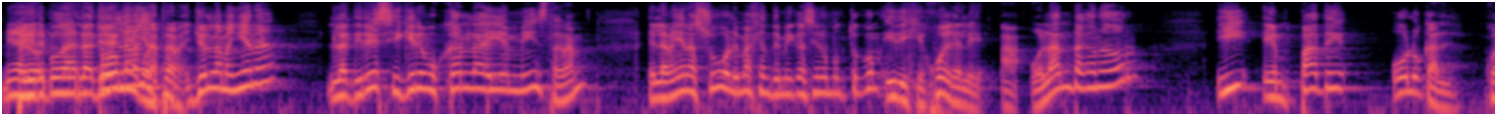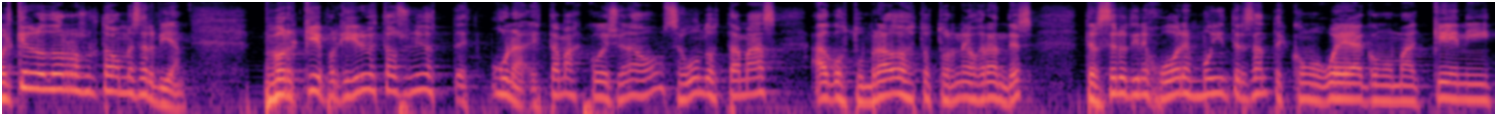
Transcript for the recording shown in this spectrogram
Mira, Pero yo te puedo dar la tiré en la mañana. espérame, yo en la mañana la tiré, si quiere buscarla ahí en mi Instagram. En la mañana subo la imagen de micasino.com y dije, juégale a Holanda ganador y empate o local. Cualquiera de los dos resultados me servía. ¿Por qué? Porque creo que Estados Unidos, eh, una, está más cohesionado. Segundo, está más acostumbrado a estos torneos grandes. Tercero, tiene jugadores muy interesantes como Wea, como McKenny.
